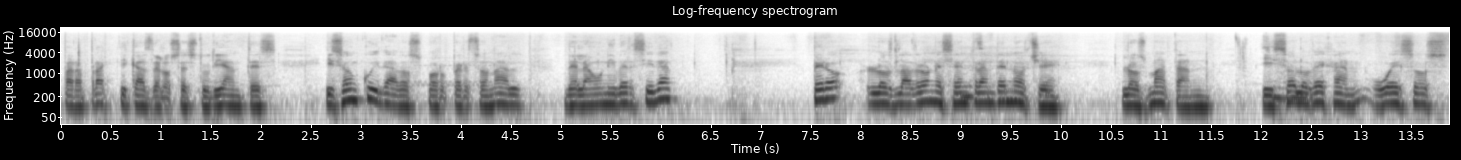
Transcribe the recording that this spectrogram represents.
para prácticas de los estudiantes y son cuidados por personal de la universidad. Pero los ladrones entran de noche, los matan y solo dejan huesos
